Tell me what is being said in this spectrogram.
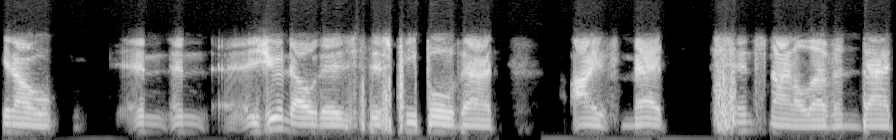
you know, and and as you know, there's there's people that I've met since 9/11 that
